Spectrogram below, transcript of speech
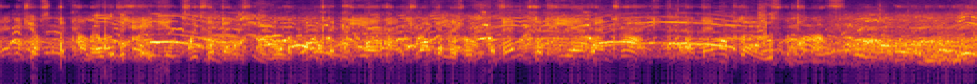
Then adjust the color of the gradient with the pen tool. Click here and drag a little. Then click here and drag. And then close the path.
